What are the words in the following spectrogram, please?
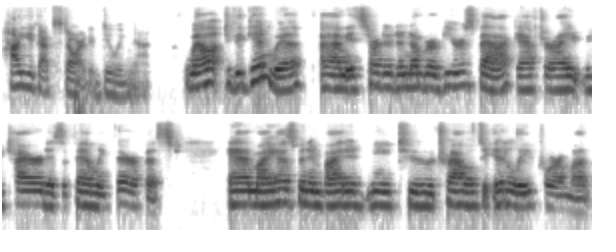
how you got started doing that? Well, to begin with, um, it started a number of years back after I retired as a family therapist. And my husband invited me to travel to Italy for a month.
